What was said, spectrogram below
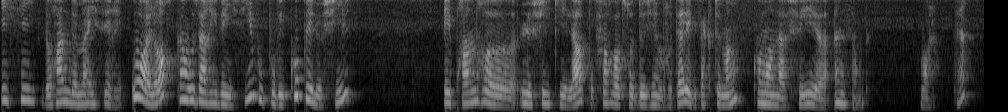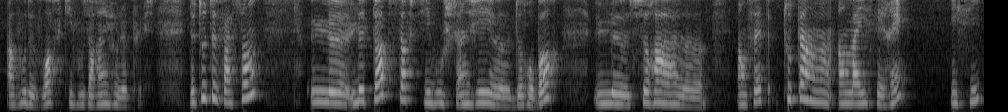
Ici le rang de maille serré. Ou alors, quand vous arrivez ici, vous pouvez couper le fil et prendre euh, le fil qui est là pour faire votre deuxième bretelle exactement comme on a fait euh, ensemble. Voilà. Hein. à vous de voir ce qui vous arrange le plus. De toute façon, le, top, sauf si vous changez euh, de rebord, le sera en fait tout en, en maille serré ici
